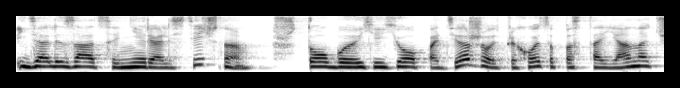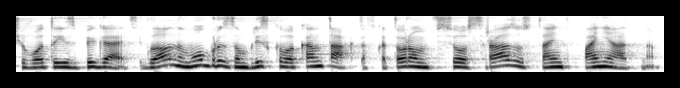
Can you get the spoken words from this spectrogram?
идеализация нереалистична, чтобы ее поддерживать, приходится постоянно чего-то избегать. Главным образом близкого контакта, в котором все сразу станет понятно.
